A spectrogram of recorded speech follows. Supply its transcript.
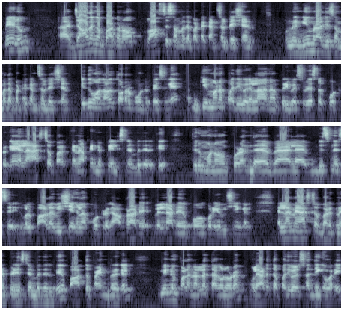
மேலும் ஜாதகம் பார்க்கணும். வாஸ்து சம்பந்தப்பட்ட கன்சல்டேஷன் இன்னும் நியூமராலஜி சம்பந்தப்பட்ட கன்சல்டேஷன் எதுவாக இருந்தாலும் தொடர்பு கொண்டு பேசுங்க. முக்கியமான பதிவுகள்லாம் நான் ப்ரீவியஸ் வீடியோஸில் போட்டிருக்கேன். எல்லாம் ஆஸ்டோ பர்க்கன் அப்படின்ற பிளேலிஸ்ட் என்பது இருக்கு. திருமணம் குழந்தை வேலை பிஸ்னஸ் இது போல பல விஷயங்கள்லாம் போட்டிருக்கேன். அப்ராடு வெளிநாடு போகக்கூடிய விஷயங்கள். எல்லாமே ஆஸ்டோ பர்க்கன் பிளேலிஸ்ட் என்பது இருக்கு. பார்த்து பயன்பெறுங்கள். மீண்டும் பல நல்ல தகவலுடன் உங்களை அடுத்த பதிவில் சந்திக்கும் வரை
